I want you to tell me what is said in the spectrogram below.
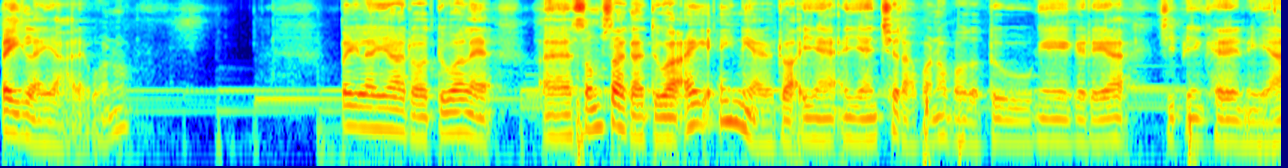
ပိတ်လိုက်ရတယ်ပေါ့နော်ပိတ်လိုက်ရတော့ तू ကလည်းအဲဆုံးဆက်က तू ကအဲ့အဲ့နေရာတော့ तू အရန်အရန်ချစ်တာပေါ့နော်ဘာလို့ဆို तू ငယ်ကလေးကကြီးပြင်းခဲ့တဲ့နေရာ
